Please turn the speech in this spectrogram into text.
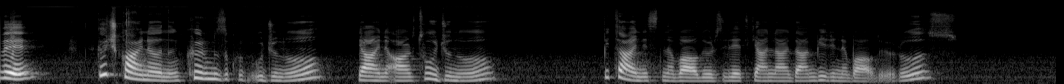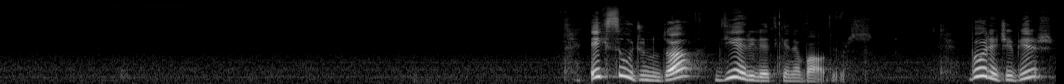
Ve güç kaynağının kırmızı ucunu yani artı ucunu bir tanesine bağlıyoruz. iletkenlerden birine bağlıyoruz. Eksi ucunu da diğer iletkene bağlıyoruz. Böylece bir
